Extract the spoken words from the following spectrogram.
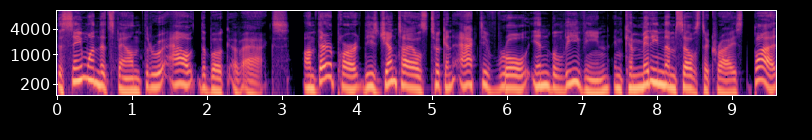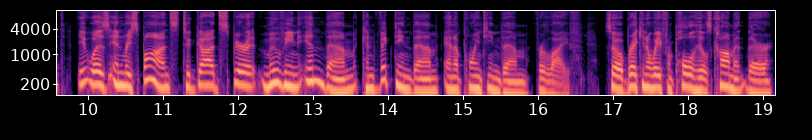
the same one that's found throughout the book of Acts. On their part, these Gentiles took an active role in believing and committing themselves to Christ, but it was in response to God's Spirit moving in them, convicting them, and appointing them for life. So, breaking away from Polhill's comment there,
